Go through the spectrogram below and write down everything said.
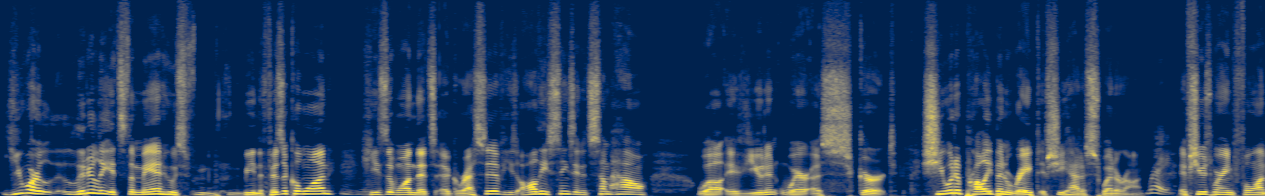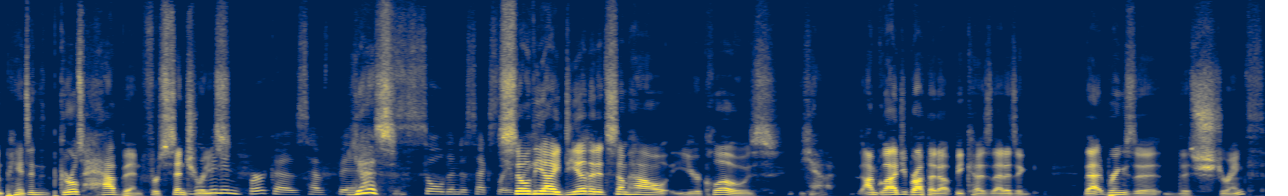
You are literally it's the man who's f- being the physical one. Mhm. He's the one that's aggressive. He's all these things, and it's somehow, well, if you didn't wear a skirt, she would have probably been raped if she had a sweater on Right. if she was wearing full on pants, and girls have been for centuries. Women in burqas have been Yes. sold into sex slavery. so the idea yeah. that it's somehow your clothes, yeah, I'm glad you brought that up because that is a that brings the the strength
